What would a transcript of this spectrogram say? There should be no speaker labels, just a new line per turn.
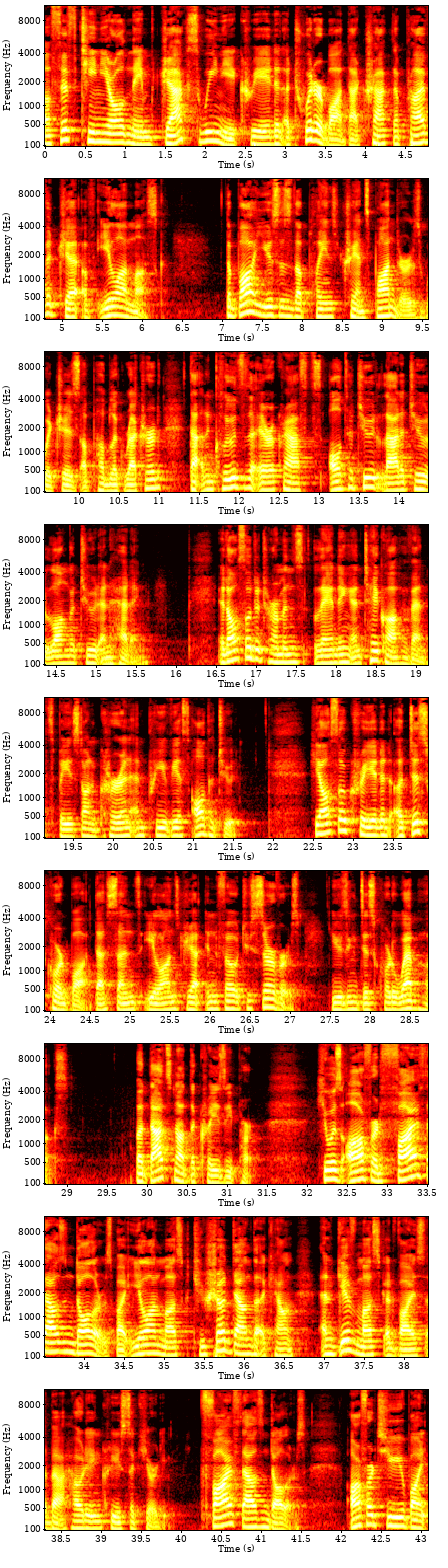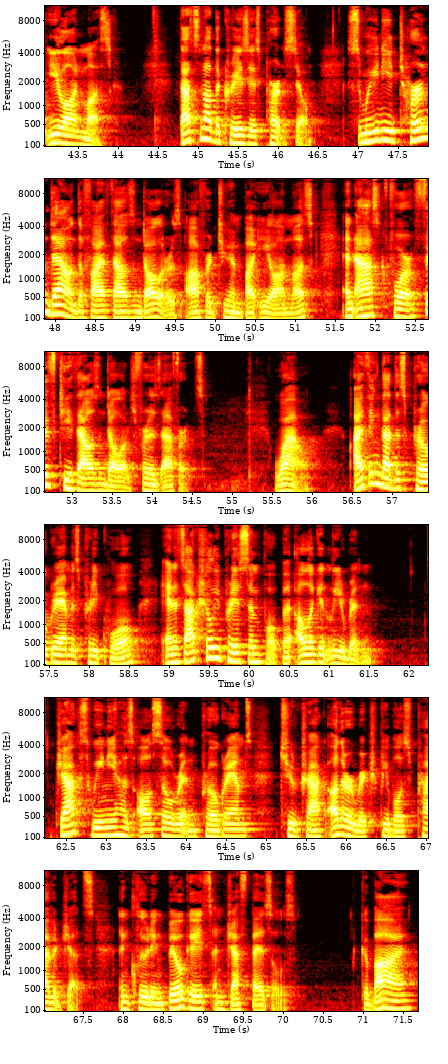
A 15 year old named Jack Sweeney created a Twitter bot that tracked the private jet of Elon Musk. The bot uses the plane's transponders, which is a public record that includes the aircraft's altitude, latitude, longitude, and heading. It also determines landing and takeoff events based on current and previous altitude. He also created a Discord bot that sends Elon's jet info to servers using Discord webhooks. But that's not the crazy part. He was offered $5,000 by Elon Musk to shut down the account and give Musk advice about how to increase security. $5,000 offered to you by Elon Musk. That's not the craziest part still. Sweeney turned down the $5,000 offered to him by Elon Musk and asked for $50,000 for his efforts. Wow. I think that this program is pretty cool, and it's actually pretty simple but elegantly written. Jack Sweeney has also written programs to track other rich people's private jets, including Bill Gates and Jeff Bezos. Goodbye.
